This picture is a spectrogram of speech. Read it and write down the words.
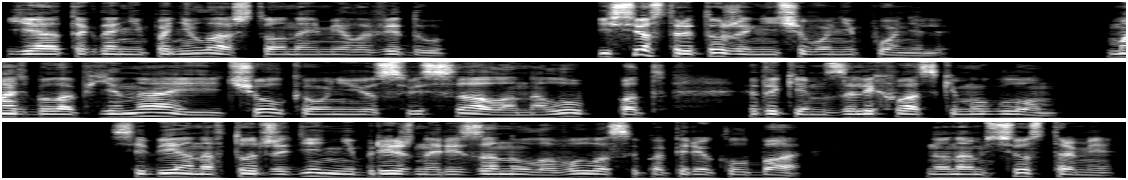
Я тогда не поняла, что она имела в виду. И сестры тоже ничего не поняли. Мать была пьяна, и челка у нее свисала на лоб под таким залихватским углом. Себе она в тот же день небрежно резанула волосы поперек лба, но нам с сестрами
